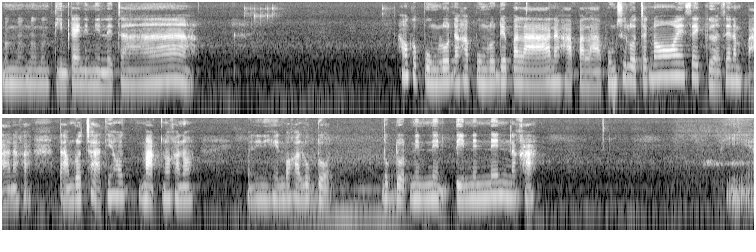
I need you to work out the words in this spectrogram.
มึงมึงมึงมึงตีนไก่เน้นๆเลยจ้าเฮากับปรุงรสนะคะปรุงรสด้วยปลานะคะปลาผงชูรสจักน้อยใส่เกลือใส่น้ำปลานะคะ ตามรสชาติที่เฮาหมักเนาะค่ะเนาะวันนี้นี่เห็นบ่คะลูกโดด ลูกโดดเน้นๆ ตีนเน้นๆ นะคะเพีย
